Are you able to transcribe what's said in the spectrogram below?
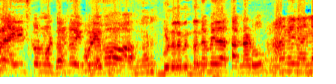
రాయి తీసుకొని కొట్టిండు ఇప్పుడేమో గుండెల మీద గుడ్డ మీద తన్నాడు. ఆ, నేను అన్న.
